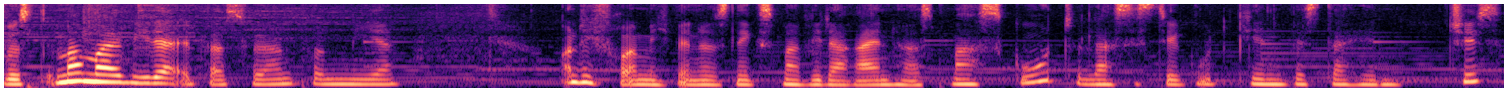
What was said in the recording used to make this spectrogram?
Wirst immer mal wieder etwas hören von mir. Und ich freue mich, wenn du das nächste Mal wieder reinhörst. Mach's gut, lass es dir gut gehen. Bis dahin. Tschüss.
